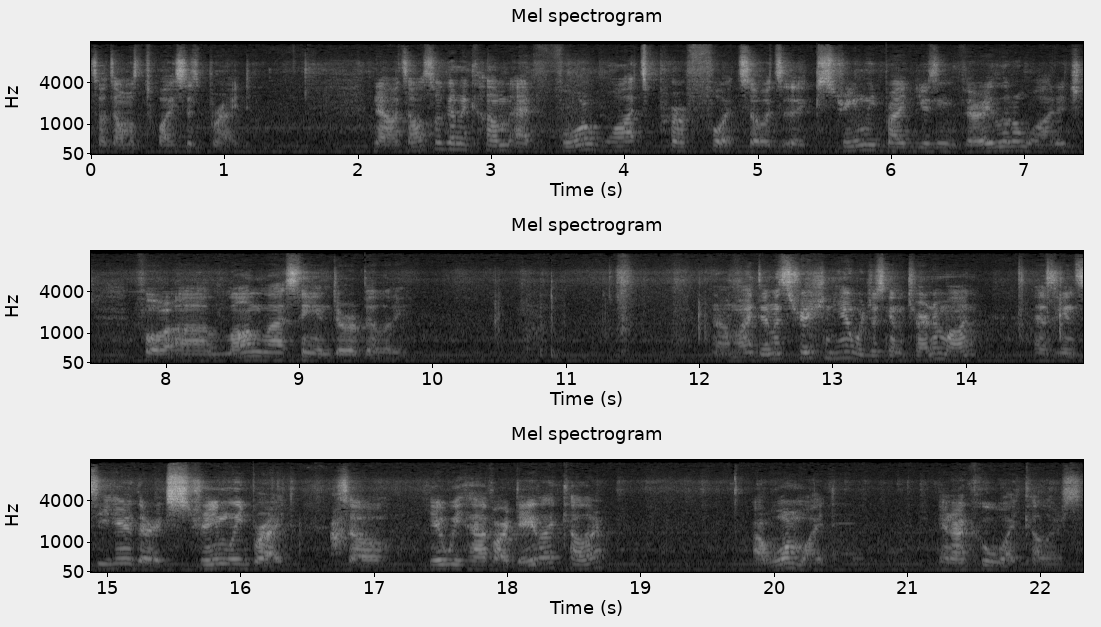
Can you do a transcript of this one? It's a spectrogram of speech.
So it's almost twice as bright. Now it's also going to come at 4 watts per foot, so it's extremely bright using very little wattage for uh, long lasting and durability. Now my demonstration here, we're just going to turn them on. As you can see here, they're extremely bright. So here we have our daylight color, our warm white, and our cool white colors.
